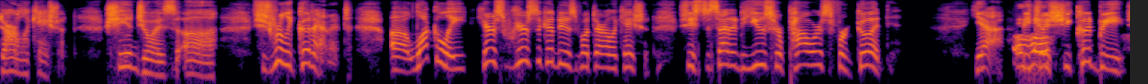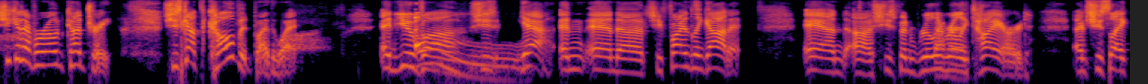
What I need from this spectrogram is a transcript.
darlication she enjoys uh, she's really good at it uh, luckily here's here's the good news about darlication she's decided to use her powers for good yeah Uh-huh. because she could be she could have her own country. She's got the covid by the way. And you've uh she's Oh. yeah and and uh she finally got it. And uh she's been really really tired. And she's like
